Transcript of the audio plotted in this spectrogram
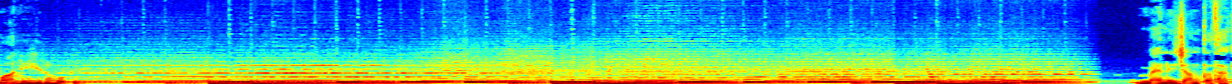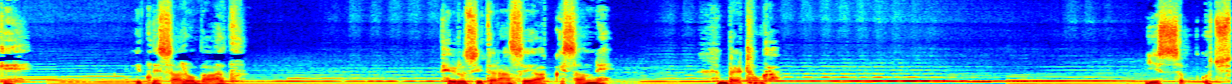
मानी ही रहोगे। मैं नहीं जानता था कि इतने सालों बाद फिर उसी तरह से आपके सामने बैठूँगा। ये सब कुछ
